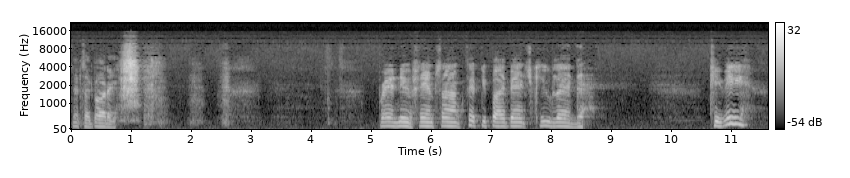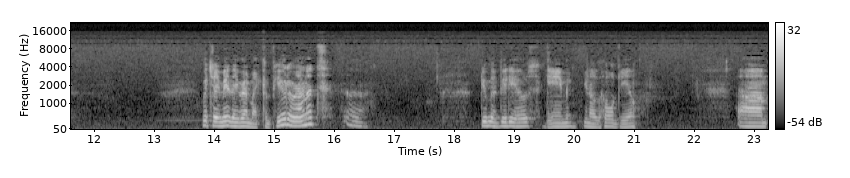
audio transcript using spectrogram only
since I bought a brand new Samsung 55 inch QLED TV, which I mainly run my computer on it. Uh, do my videos, gaming, you know, the whole deal. Um,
